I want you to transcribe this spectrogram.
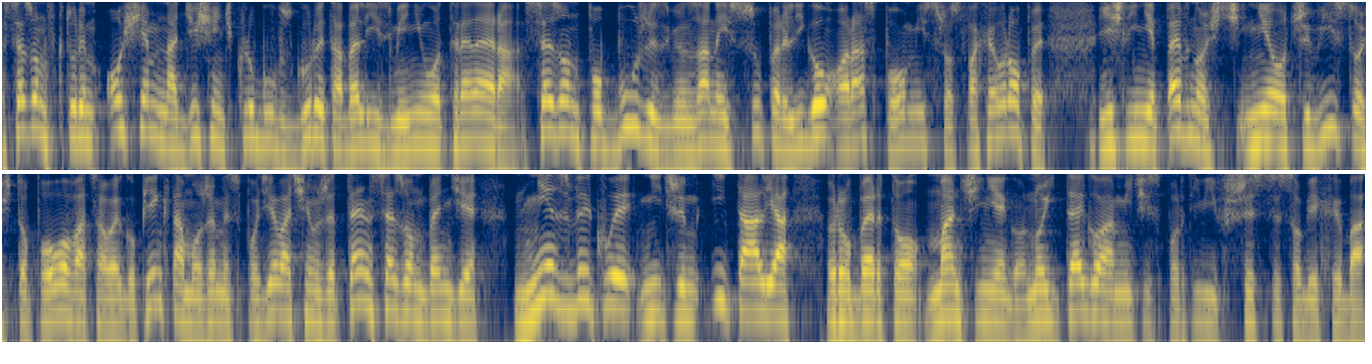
Sezon, w którym 8 na 10 klubów z góry tabeli zmieniło trenera. Sezon po burzy związanej z Superligą oraz po Mistrzostwach Europy. Jeśli niepewność, nieoczywistość to połowa całego piękna, możemy spodziewać się, że ten sezon będzie niezwykły, niczym Italia Roberto Manciniego. No i tego, amici sportivi, wszyscy sobie chyba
